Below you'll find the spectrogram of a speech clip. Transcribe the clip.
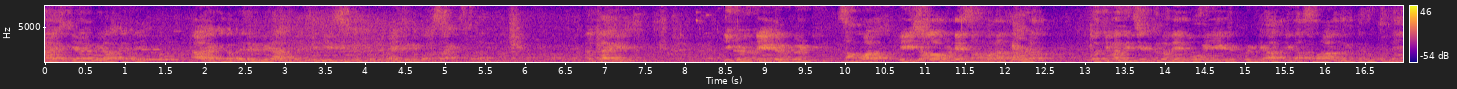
రాజకీయాలు విలాసத்தை ఆ రకంగా ప్రజల మీద ఆధిపత్యం చేసేటటువంటి వైఖరి కొనసాగిస్తున్నారు అట్లాగే ఇక్కడ ఉండేటటువంటి సంపద దేశంలో ఉండే సంపద అంతా కూడా కొద్దిమంది చేతిలోనే పోగేటటువంటి ఆర్థిక అసమానతలు పెరుగుతున్నాయి.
